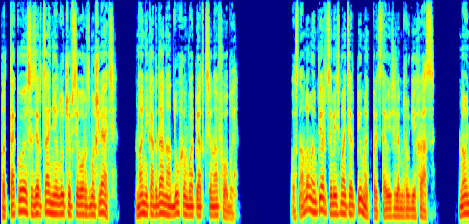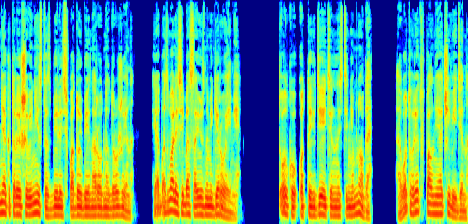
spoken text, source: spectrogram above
Под такое созерцание лучше всего размышлять, но никогда над духом вопят ксенофобы. В основном имперцы весьма терпимы к представителям других рас, но некоторые шовинисты сбились в подобие народных дружин и обозвали себя союзными героями. Толку от их деятельности немного, а вот вред вполне очевиден.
